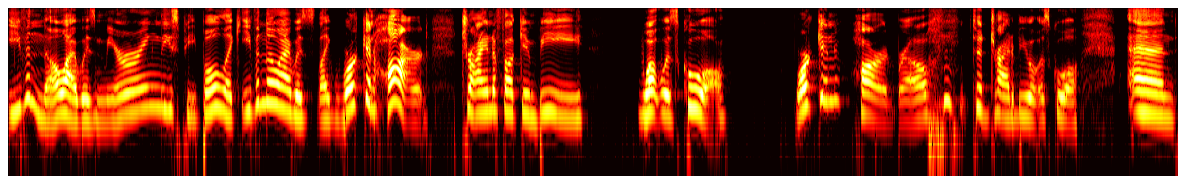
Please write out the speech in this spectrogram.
even though I was mirroring these people, like, even though I was like working hard trying to fucking be what was cool, working hard, bro, to try to be what was cool. And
